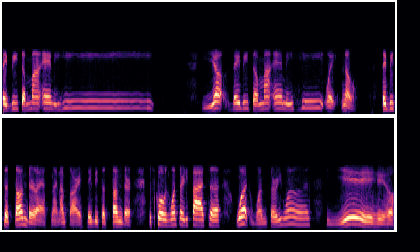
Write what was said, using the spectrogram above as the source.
They beat the Miami Heat. Yep, they beat the Miami Heat. Wait, no. They beat the Thunder last night. I'm sorry. They beat the Thunder. The score was 135 to what? 131. Yeah.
